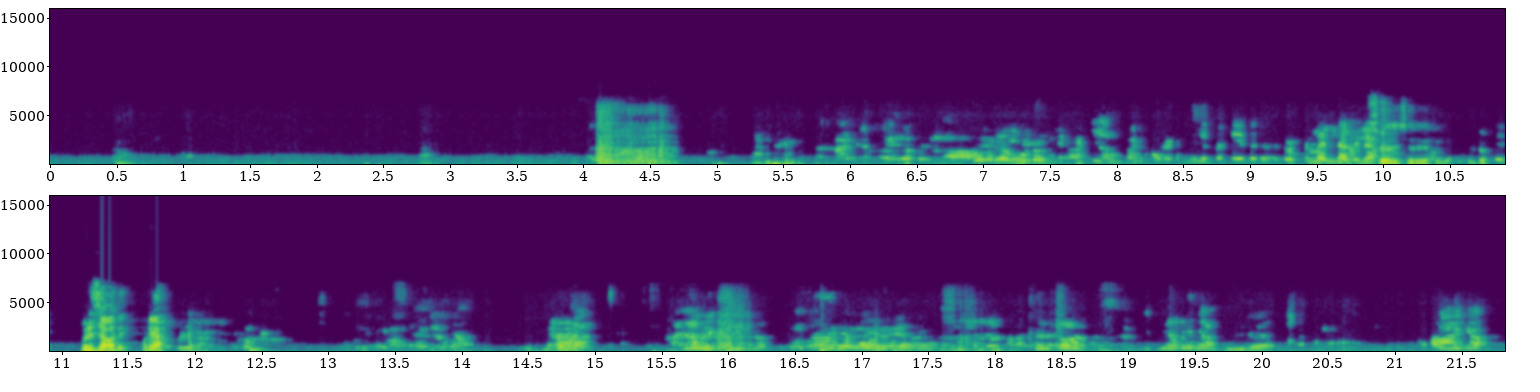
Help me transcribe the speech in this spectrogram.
ശരി ശരി. വിളിച്ചാ മതി മുടിയാ ആ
